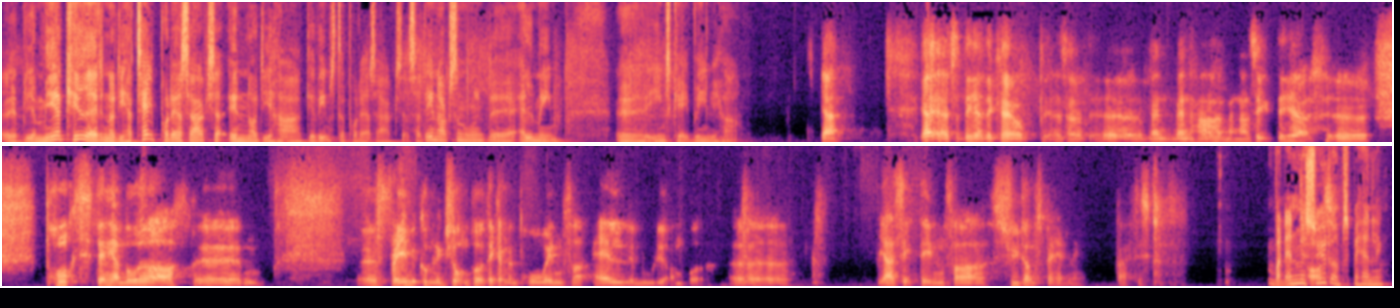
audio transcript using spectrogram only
øh, bliver mere ked af det, når de har tab på deres aktier, end når de har gevinster på deres aktier. Så det er nok sådan en øh, almen øh, egenskab, vi egentlig har. Ja, Ja, altså det her, det kan jo, altså, øh, man, man, har, man har set det her øh, brugt, den her måde at øh, øh, frame kommunikation på, det kan man bruge inden for alle mulige områder. Øh, jeg har set det inden for sygdomsbehandling, faktisk. Hvordan med sygdomsbehandling?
